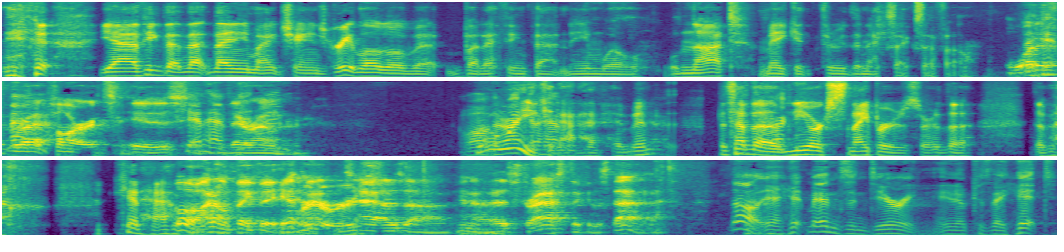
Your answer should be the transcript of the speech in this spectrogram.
yeah, I think that, that that name might change. Great logo, but but I think that name will will not make it through the next XFL. What if Bret Hart is their Hitman. owner? Well, no way you cannot have, have Hitman. Let's have the New York Snipers or the the. You can't have. Well, I don't think the Hitman as uh, you know as drastic as that. No, yeah, Hitman's endearing, you know, because they hit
